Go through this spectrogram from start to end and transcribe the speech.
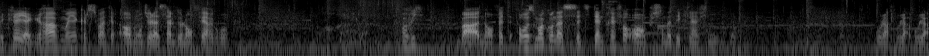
Les clés, il y a grave moyen qu'elles soient Oh mon dieu, la salle de l'enfer, gros. Oh oui Bah non en fait, heureusement qu'on a cet item très fort. Oh en plus on a des clés infinies. Oula, oula, oula.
